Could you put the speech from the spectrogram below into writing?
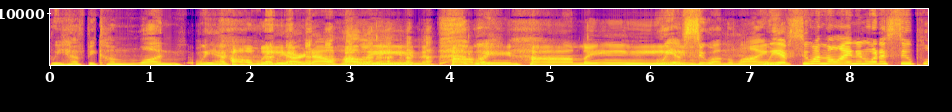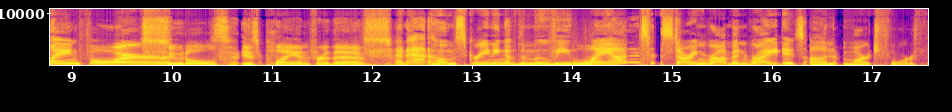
We have become one. We have Holly. We are now Holleen. Holleen, Holleen. We have Sue on the line. We have Sue on the line, and what is Sue playing for? Soodles is playing for this. an at-home screening of the movie Land, starring Robin Wright. It's on March 4th.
